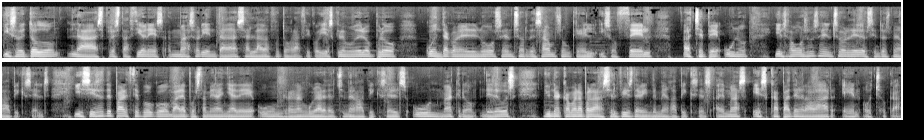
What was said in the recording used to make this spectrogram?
y sobre todo las prestaciones más orientadas al lado fotográfico. Y es que el modelo Pro cuenta con el nuevo sensor de Samsung que es el ISOCELL HP1 y el famoso sensor de 200 megapíxeles. Y si eso te parece poco, vale, pues también añade un gran angular de 8 megapíxeles, un macro de 2 y una cámara para selfies de 20 megapíxeles. Además es capaz de grabar en 8K.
